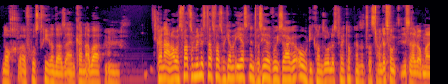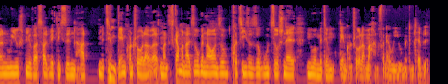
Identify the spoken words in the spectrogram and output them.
noch äh, frustrierender sein kann. Aber keine Ahnung, aber es war zumindest das, was mich am ehesten interessiert hat, wo ich sage, oh, die Konsole ist vielleicht doch ganz interessant. Und das ist halt auch mal ein Wii U-Spiel, was halt wirklich Sinn hat mit dem Game Controller. Also man, das kann man halt so genau und so präzise, so gut, so schnell nur mit dem Game Controller machen von der Wii U mit dem Tablet.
